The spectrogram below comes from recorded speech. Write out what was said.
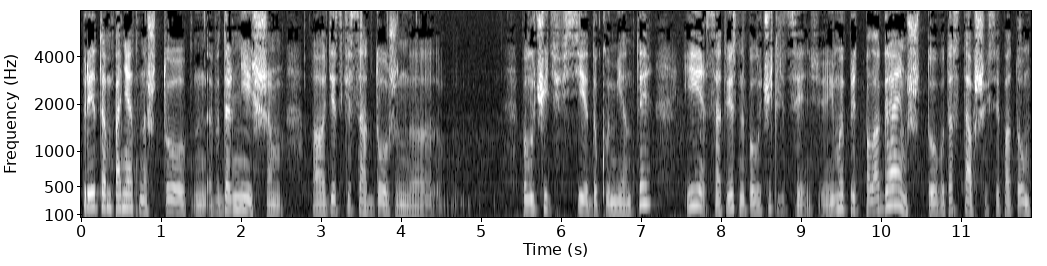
При этом понятно, что в дальнейшем э, детский сад должен получить все документы и, соответственно, получить лицензию. И мы предполагаем, что вот оставшиеся потом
